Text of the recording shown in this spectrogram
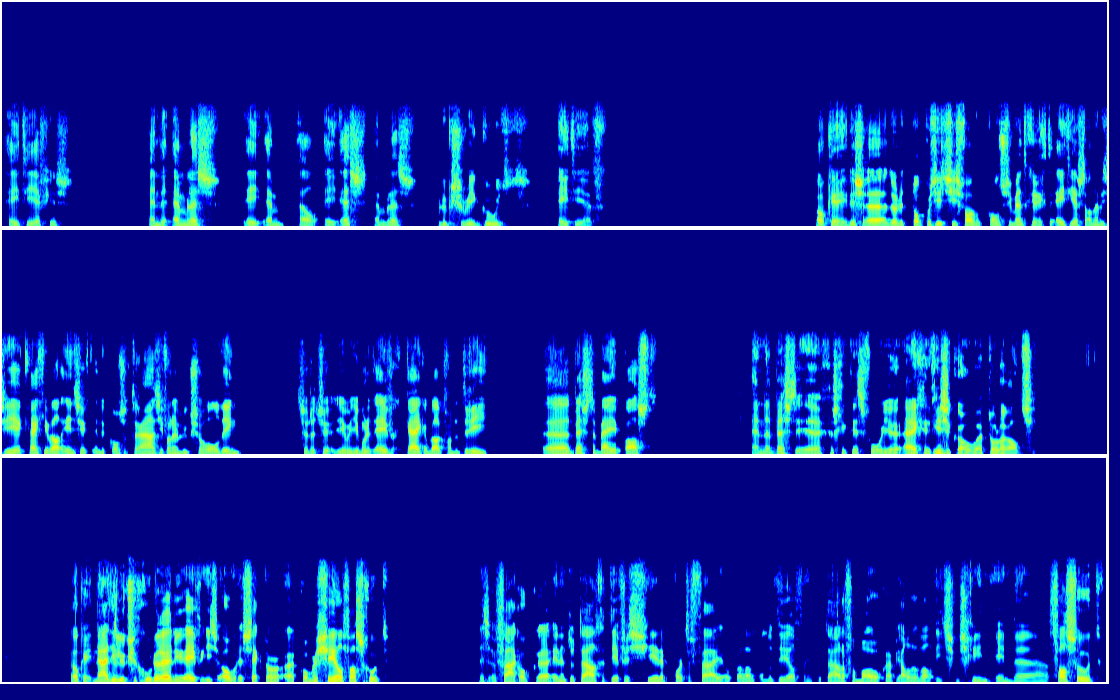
ETF'jes. En de EMLES, E-M-L-E-S, EMLES Luxury Goods ETF. Oké, dus uh, door de topposities van consumentgerichte ETF's te analyseren, krijg je wel inzicht in de concentratie van een luxe holding. Zodat je, je, moet het even kijken welke van de drie uh, het beste bij je past. En het beste uh, geschikt is voor je eigen risicotolerantie. Oké, na die luxe goederen nu even iets over de sector commercieel vastgoed. Dus uh, vaak ook uh, in een totaal gediversifieerde portefeuille ook wel een onderdeel van je totale vermogen. Heb je altijd wel iets misschien in vastgoed.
